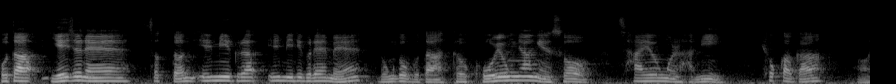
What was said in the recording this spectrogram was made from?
보다 예전에 썼던 1mg, 1mg의 농도보다 더 고용량에서 사용을 하니 효과가 어,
